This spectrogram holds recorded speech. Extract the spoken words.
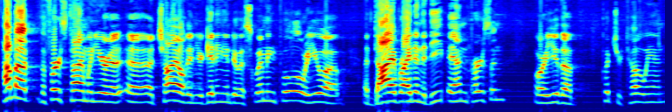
How about the first time when you're a, a child and you're getting into a swimming pool? Were you a, a dive right in the deep end person? Or are you the put your toe in,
